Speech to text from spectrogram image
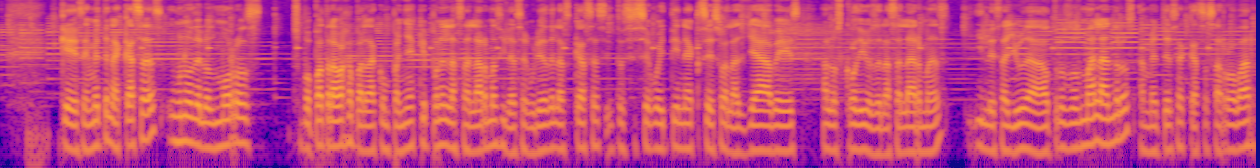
que se meten a casas. Uno de los morros, su papá trabaja para la compañía que pone las alarmas y la seguridad de las casas. Entonces ese güey tiene acceso a las llaves, a los códigos de las alarmas y les ayuda a otros dos malandros a meterse a casas a robar.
